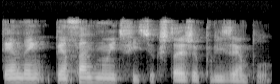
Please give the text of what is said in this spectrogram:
tendem, pensando num edifício que esteja, por exemplo,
